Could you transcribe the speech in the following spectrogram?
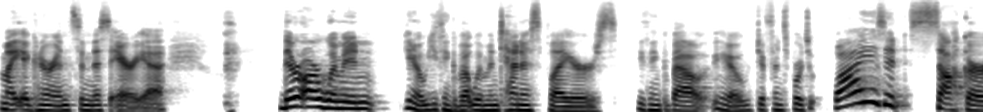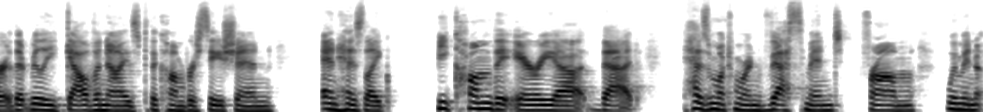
my ignorance in this area there are women you know, you think about women tennis players, you think about, you know, different sports. Why is it soccer that really galvanized the conversation and has like become the area that has much more investment from women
